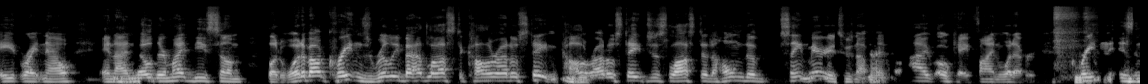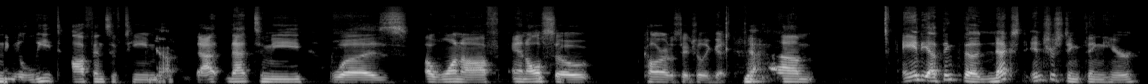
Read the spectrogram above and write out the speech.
eight right now. And I mm-hmm. know there might be some, but what about Creighton's really bad loss to Colorado State? And mm-hmm. Colorado State just lost at home to St. Mary's, who's not playing. I okay, fine, whatever. Creighton is an elite offensive team. Yeah. That that to me was a one-off, and also Colorado State's really good. Yeah. Um, Andy, I think the next interesting thing here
